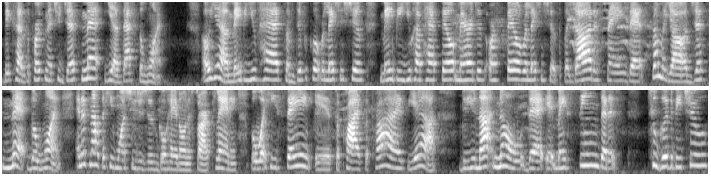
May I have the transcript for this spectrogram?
because the person that you just met, yeah, that's the one. Oh, yeah, maybe you've had some difficult relationships. Maybe you have had failed marriages or failed relationships. But God is saying that some of y'all just met the one. And it's not that He wants you to just go ahead on and start planning. But what He's saying is, surprise, surprise, yeah, do you not know that it may seem that it's too good to be true?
